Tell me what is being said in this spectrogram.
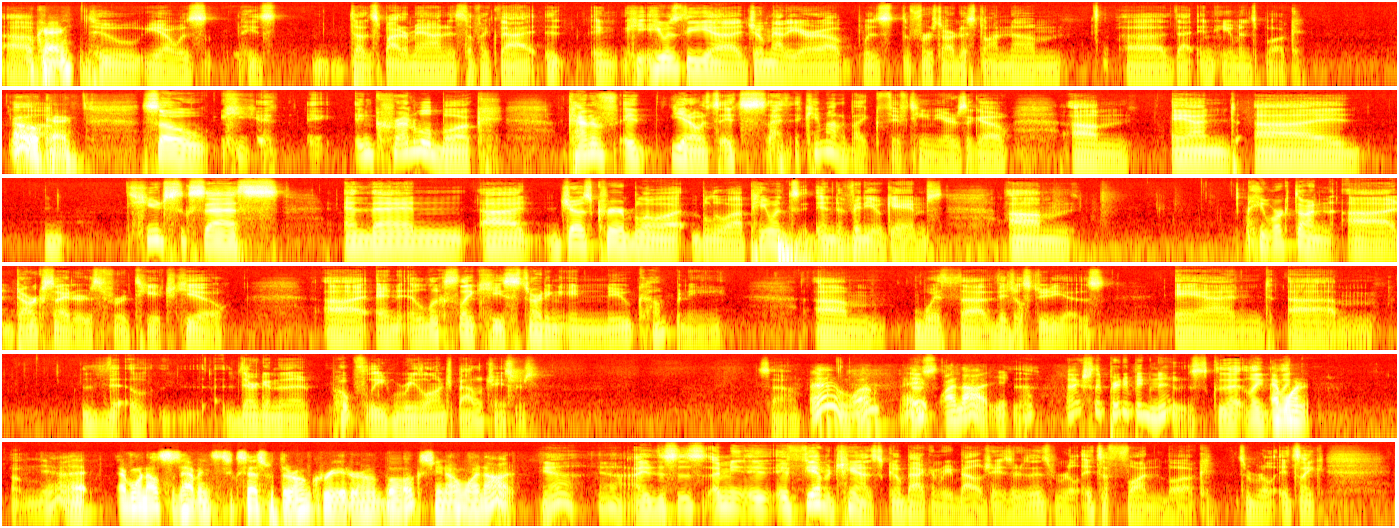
Um, Okay. Who you know was he's done Spider Man and stuff like that. It, and he he was the uh, Joe Madureira was the first artist on um uh that Inhumans book. Oh, okay. So he incredible book. Kind of it you know it's it's it came out like 15 years ago, um and uh huge success and then uh, Joe's career blew up, blew up. He went into video games. Um, he worked on uh, Darksiders for THQ, uh, and it looks like he's starting a new company um, with uh, Vigil Studios, and um, th- they're gonna hopefully relaunch Battle Chasers. So Eh, well, hey, There's- why not? actually, pretty big news. that, like, like Everyone, Oh. yeah, everyone else is having success with their own creator-owned books. You know, why not? Yeah, yeah. I this is. I mean, i- if you have a chance, go back and read Battle Chasers. It's real. It's a fun book. It's a real. It's like,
